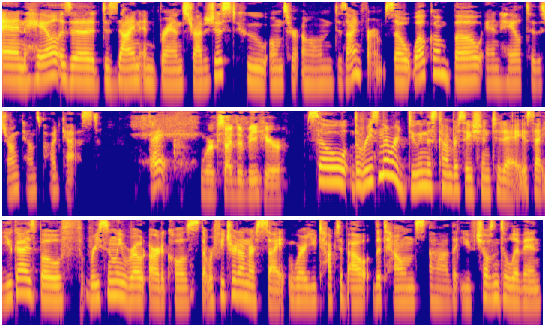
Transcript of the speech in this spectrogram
and Haile is a design and brand strategist who owns her own design firm. So welcome, Bo and Haile, to the Strong Towns podcast. Thanks. We're excited to be here. So the reason that we're doing this conversation today is that you guys both recently wrote articles that were featured on our site where you talked about the towns uh, that you've chosen to live in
